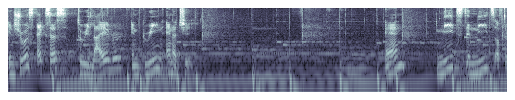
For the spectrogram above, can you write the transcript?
ensures access to reliable and green energy, and meets the needs of the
